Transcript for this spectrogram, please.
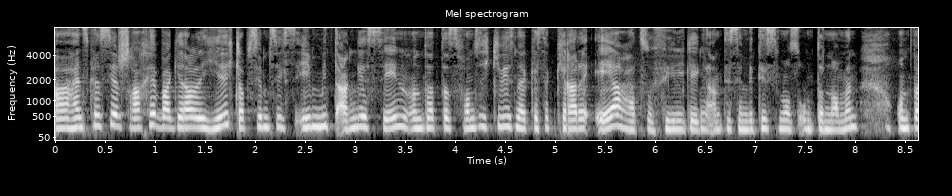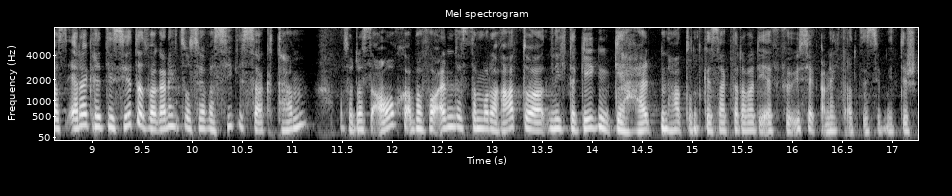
Äh, Heinz-Christian Strache war gerade hier. Ich glaube, Sie haben sich eben mit angesehen und hat das von sich gewiesen. Er hat gesagt, gerade er hat so viel gegen Antisemitismus unternommen. Und was er da kritisiert hat, war gar nicht so sehr, was Sie gesagt haben, also das auch, aber vor allem, dass der Moderator nicht dagegen gehalten hat und gesagt hat, aber die FPÖ ist ja gar nicht antisemitisch.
